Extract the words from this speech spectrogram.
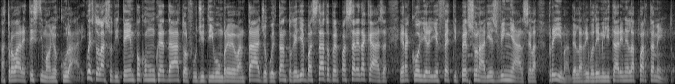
a trovare testimoni oculari. Questo lasso di tempo comunque ha dato al fuggitivo un breve vantaggio, quel tanto che gli è bastato per passare da casa e raccogliere gli effetti personali e svignarsela prima dell'arrivo dei militari nell'appartamento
